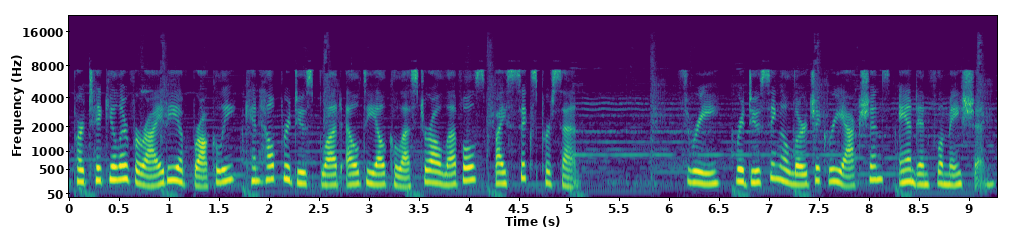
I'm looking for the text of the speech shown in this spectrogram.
particular variety of broccoli can help reduce blood LDL cholesterol levels by 6%. 3. Reducing allergic reactions and inflammation.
